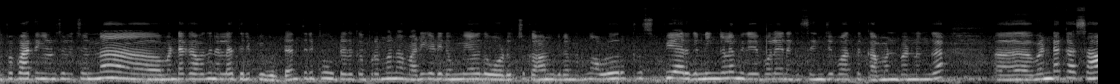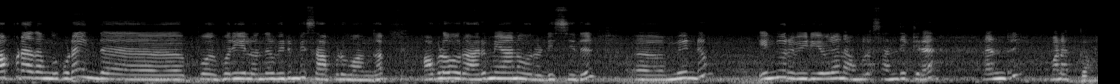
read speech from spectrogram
இப்போ பார்த்தீங்கன்னு சொல்லி சொன்னால் வெண்டைக்காய் வந்து நல்லா திருப்பி விட்டேன். திருப்பி விட்டதுக்கப்புறமா நான் வடிகடி உண்மையாக இதை உடச்சி காமிக்கிறேன் பாருங்க. அவ்வளோ ஒரு கிறிஸ்பியாக இருக்குது நீங்களும் இதே போல் எனக்கு செஞ்சு பார்த்து கமெண்ட் பண்ணுங்கள் வெண்டைக்காய் சாப்பிடாதவங்க கூட இந்த பொ- பொரியல் வந்து விரும்பி சாப்பிடுவாங்க. அவ்வளோ ஒரு அருமையான ஒரு டிஷ் இது. மீண்டும் இன்னொரு வீடியோவில் நான் உங்களை சந்திக்கிறேன். நன்றி. வணக்கம்.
